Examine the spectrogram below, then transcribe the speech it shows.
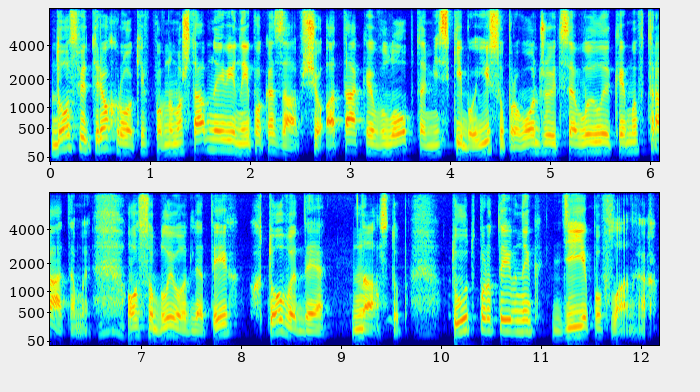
Досвід трьох років повномасштабної війни показав, що атаки в лоб та міські бої супроводжуються великими втратами, особливо для тих, хто веде наступ. Тут противник діє по флангах.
